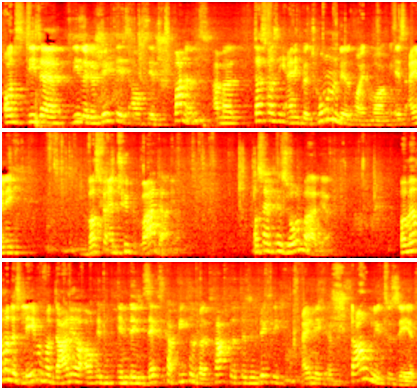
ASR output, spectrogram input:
Und diese, diese Geschichte ist auch sehr spannend, aber das, was ich eigentlich betonen will heute Morgen, ist eigentlich, was für ein Typ war Daniel? Was für eine Person war der? Und wenn man das Leben von Daniel auch in, in den sechs Kapiteln betrachtet, das ist wirklich eigentlich erstaunlich zu sehen,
